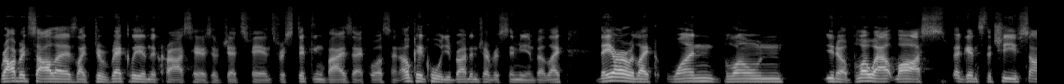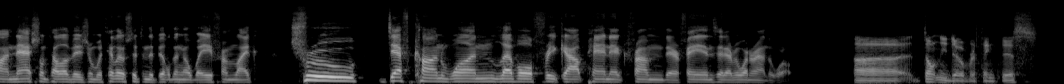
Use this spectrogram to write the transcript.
Robert Saleh is like directly in the crosshairs of Jets fans for sticking by Zach Wilson. Okay, cool, you brought in Trevor Siemian, but like they are like one blown you know, blowout loss against the Chiefs on national television with Taylor Swift in the building away from like true DEFCON one level freak out panic from their fans and everyone around the world. Uh, don't need to overthink this.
